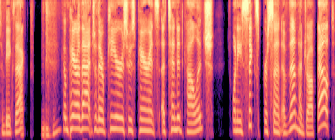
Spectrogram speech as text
to be exact. Compare that to their peers whose parents attended college, 26% of them had dropped out.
